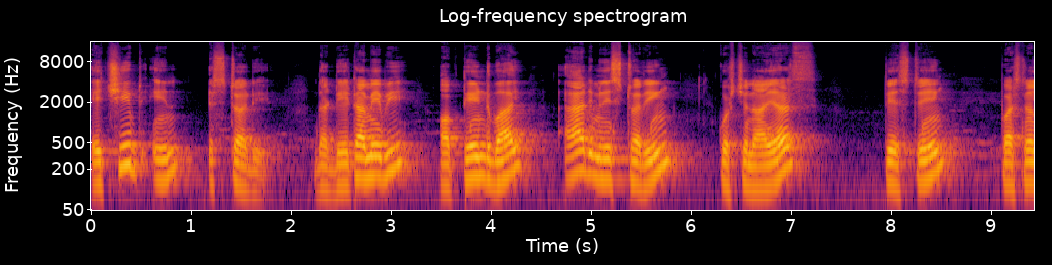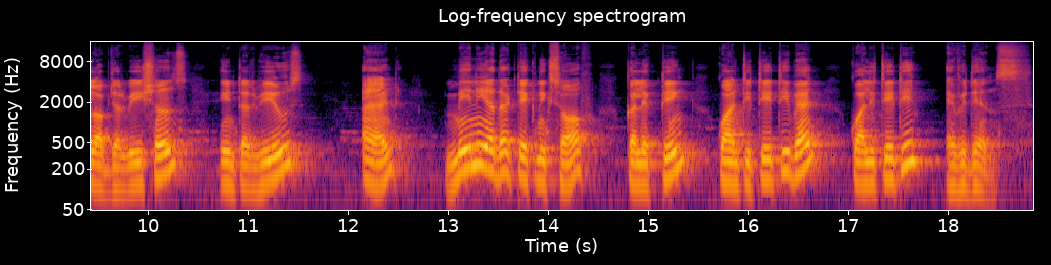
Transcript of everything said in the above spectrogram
achieved in study. The data may be obtained by administering questionnaires, testing, personal observations, interviews, and many other techniques of collecting quantitative and qualitative evidence.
